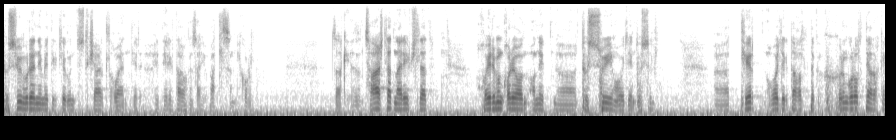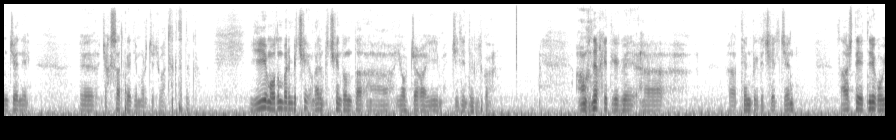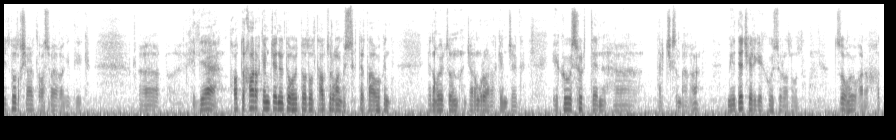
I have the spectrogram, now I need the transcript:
Төсвийн хүрээний мэдээллийг үндэслэх шаардлага байна. Тэр тэрийг та бүхэн сая баталсан их хурл. За цаашлаад наривчлаад 2020 оны төсвийн хуулийн төсөл тэр хуулийг дагалдаг хөрөнгө оруулалтын арга хэмжээний жагсаалт гэдэг юм орж иж батлагддаг. Ийм улам баримт бичгийн баримт бичгийн дундаа явж байгаа ийм жилийн төлөвлөгөө. Анхных гэдгийг би тэмдэглэж хэлж байна. Цаашдаа эднийг уялдуулах шаардлага бас байгаа гэдгийг хэлье. Тодорхой арга хэмжээнүүдийн хувьд бол 5 6 өсөлтөр та бүхэнд энэ 263 арга хэмжээг их өсвөртэй тавьчихсан байгаа. Мэдээж хэрэг их өсвөр бол 100% гаргахад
